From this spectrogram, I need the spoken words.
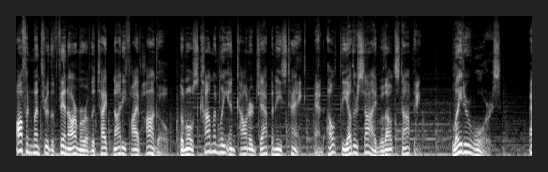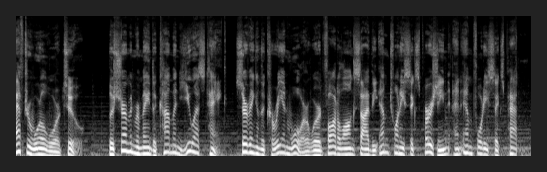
often went through the thin armor of the Type 95 Hago, the most commonly encountered Japanese tank, and out the other side without stopping. Later wars after World War II, the Sherman remained a common U.S. tank, serving in the Korean War where it fought alongside the M26 Pershing and M46 Patton.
